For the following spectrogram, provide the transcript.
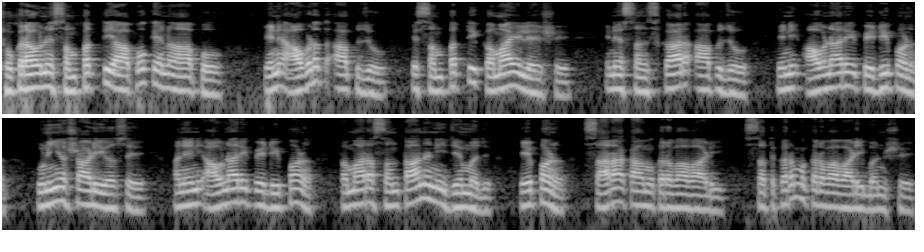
છોકરાઓને સંપત્તિ આપો કે ન આપો, એને આવડત આપજો, એ સંપત્તિ કમાઈ લેશે, એને સંસ્કાર આપજો. એની આવનારી પેઢી પણ પુણ્યશાળી હશે અને એની આવનારી પેઢી પણ તમારા સંતાનની જેમ જ એ પણ સારા કામ કરવાવાળી, સત્કર્મ કરવાવાળી બનશે.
